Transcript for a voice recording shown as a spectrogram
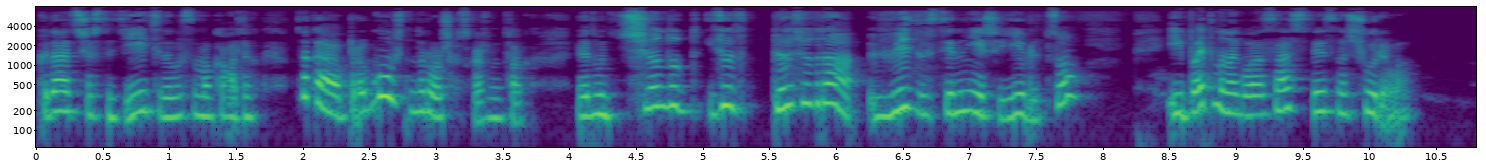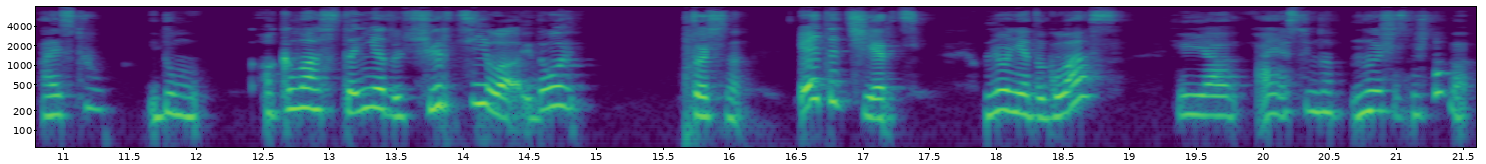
Когда сейчас дети на самокатах. Такая прогулочная дорожка, скажем так. Я думаю, что тут идет в 5 утра? Ветер сильнейший ей в лицо. И поэтому она глаза, соответственно, щурила. А я смотрю и думаю, а глаз-то нету, чертила. И думаю, точно, это черт. У него нету глаз. И я, а я стою на, ну, это смешно,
